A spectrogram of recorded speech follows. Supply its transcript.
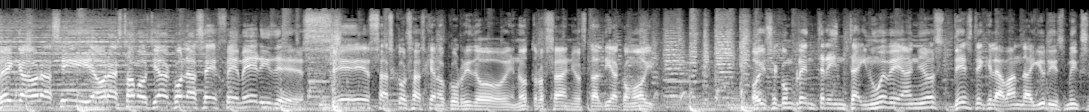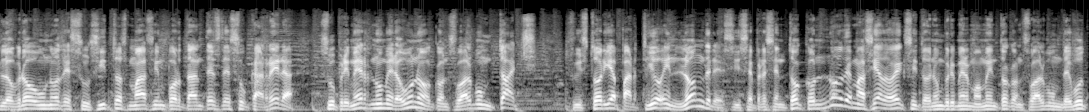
Venga, ahora sí, ahora estamos ya con las efemérides. Esas cosas que han ocurrido en otros años, tal día como hoy. Hoy se cumplen 39 años desde que la banda Mix logró uno de sus hitos más importantes de su carrera, su primer número uno con su álbum Touch. Su historia partió en Londres y se presentó con no demasiado éxito en un primer momento con su álbum debut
